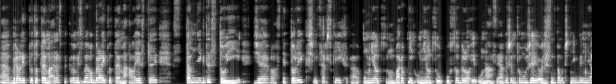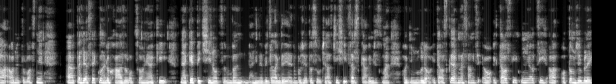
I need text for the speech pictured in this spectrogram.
eh, brali toto téma, respektive my jsme ho brali to téma, ale jestli tam někde stojí, že vlastně tolik švýcarských eh, umělců, no barokních umělců působilo i u nás. Já věřím tomu, že jo, že jsem tam určitě někdy měla, ale mi to vlastně tehdy asi jako nedocházelo, co nějaký, nějaké tyčino, jsem ani nevěděla, kde je, nebo že je to součástí Švýcarska. Vím, že jsme hodně mluvili o italské renesanci, o italských umělcích, ale o tom, že byli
